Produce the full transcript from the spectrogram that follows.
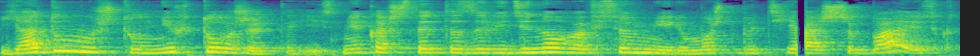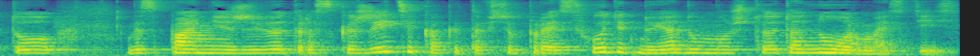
Я думаю, что у них тоже это есть. Мне кажется, это заведено во всем мире. Может быть, я ошибаюсь, кто в Испании живет, расскажите, как это все происходит, но я думаю, что это норма здесь.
